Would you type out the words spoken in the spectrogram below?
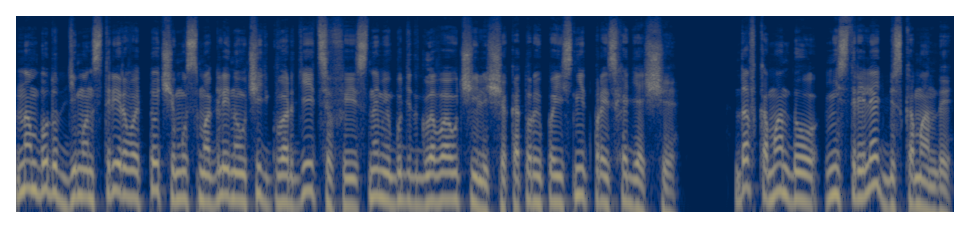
Нам будут демонстрировать то, чему смогли научить гвардейцев, и с нами будет глава училища, который пояснит происходящее. Дав команду не стрелять без команды,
